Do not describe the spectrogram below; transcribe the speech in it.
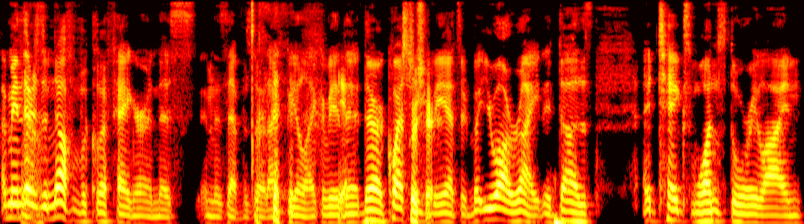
I mean, there's enough of a cliffhanger in this in this episode. I feel like. I mean, Yeah, there, there are questions sure. to be answered, but you are right. It does. It takes one storyline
